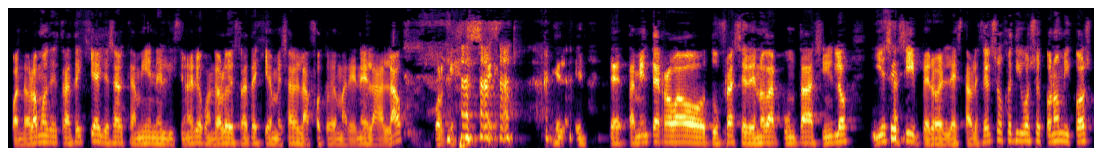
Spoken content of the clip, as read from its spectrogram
cuando hablamos de estrategia, ya sabes que a mí en el diccionario, cuando hablo de estrategia, me sale la foto de Marianela al lado, porque también te he robado tu frase de no dar puntadas sin hilo, y es así, pero el establecer objetivos económicos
